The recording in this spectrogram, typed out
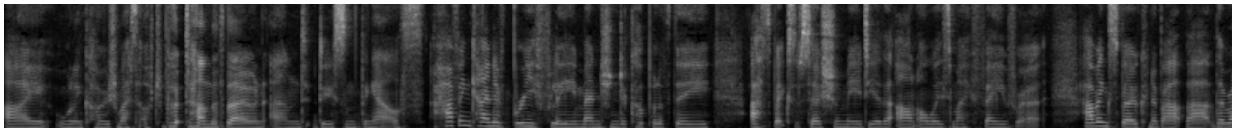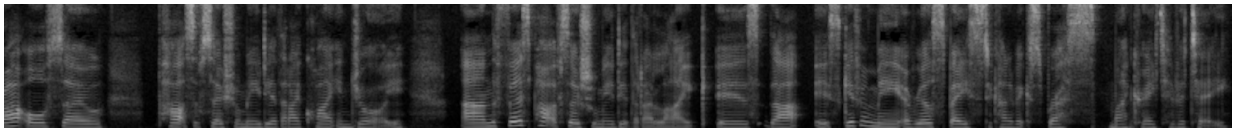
I will encourage myself to put down the phone and do something else. Having kind of briefly mentioned a couple of the aspects of social media that aren't always my favourite, having spoken about that, there are also parts of social media that I quite enjoy. And the first part of social media that I like is that it's given me a real space to kind of express my creativity.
